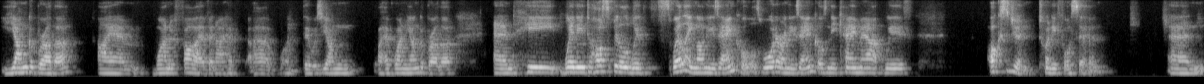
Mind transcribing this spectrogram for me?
younger brother, I am one of five, and I have uh, one, there was young, I have one younger brother, and he went into hospital with swelling on his ankles, water on his ankles, and he came out with oxygen 24 7. And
